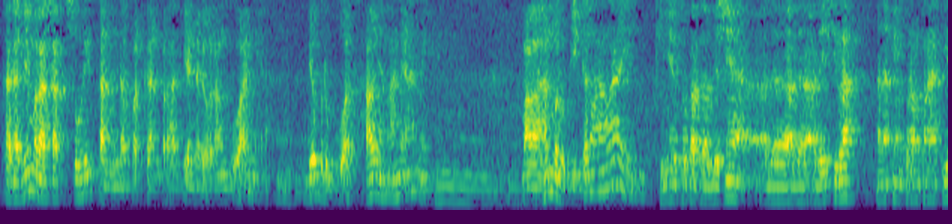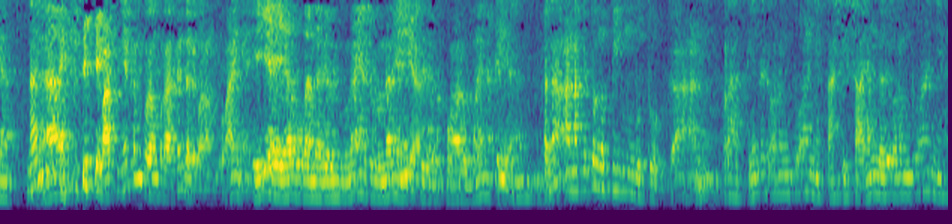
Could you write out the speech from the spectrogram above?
karena dia merasa kesulitan mendapatkan perhatian dari orang tuanya, dia berbuat hal yang aneh-aneh, Hmm. malahan merugikan orang lain. Iya tuh kata biasanya ada ada ada istilah anak yang kurang perhatian. Nah, itu. pastinya kan kurang perhatian dari orang tuanya. Iya ya, bukan dari lingkungannya sebenarnya Iya. tidak berpengaruh banyak. Iya, ya. karena anak itu lebih membutuhkan perhatian dari orang tuanya, kasih sayang dari orang tuanya.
